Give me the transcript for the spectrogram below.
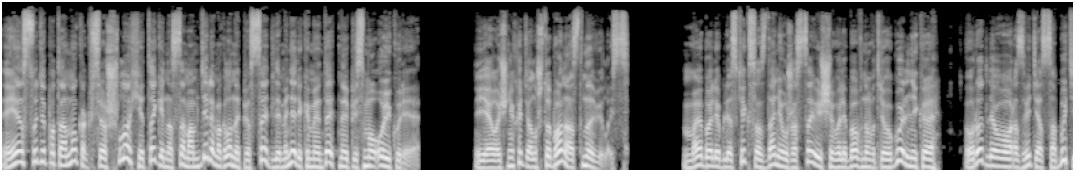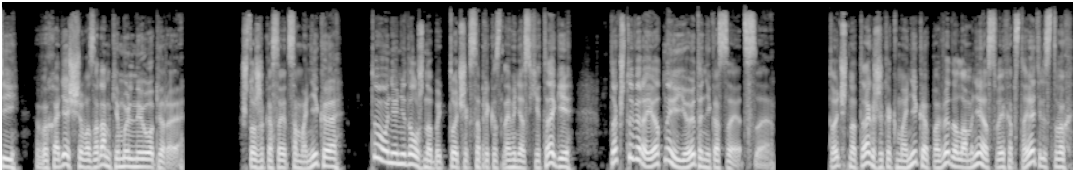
и судя по тому, как все шло, Хитаги на самом деле могла написать для меня рекомендательное письмо Ойкуре. Я очень хотел, чтобы она остановилась. Мы были близки к созданию ужасающего любовного треугольника, уродливого развития событий, выходящего за рамки мыльной оперы. Что же касается Маника, то у нее не должно быть точек соприкосновения с Хитаги, так что, вероятно, ее это не касается. Точно так же, как Маника поведала мне о своих обстоятельствах,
